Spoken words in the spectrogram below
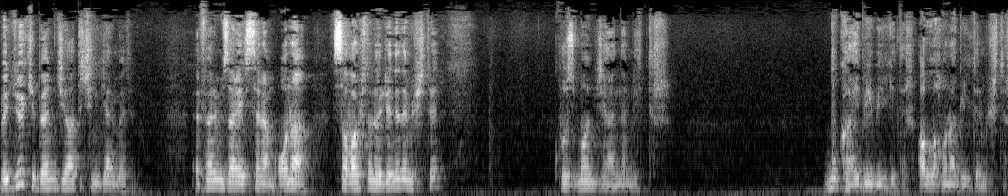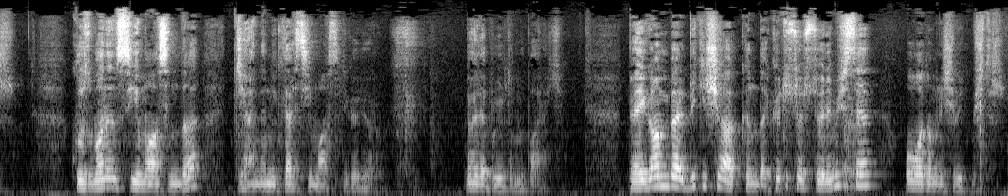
ve diyor ki ben cihad için gelmedim. Efendimiz Aleyhisselam ona savaştan önce ne demişti? Kuzman cehennemliktir. Bu gaybi bilgidir. Allah ona bildirmiştir. Kuzmanın simasında cehennemlikler simasını görüyorum. Böyle buyurdu mübarek. Peygamber bir kişi hakkında kötü söz söylemişse o adamın işi bitmiştir.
